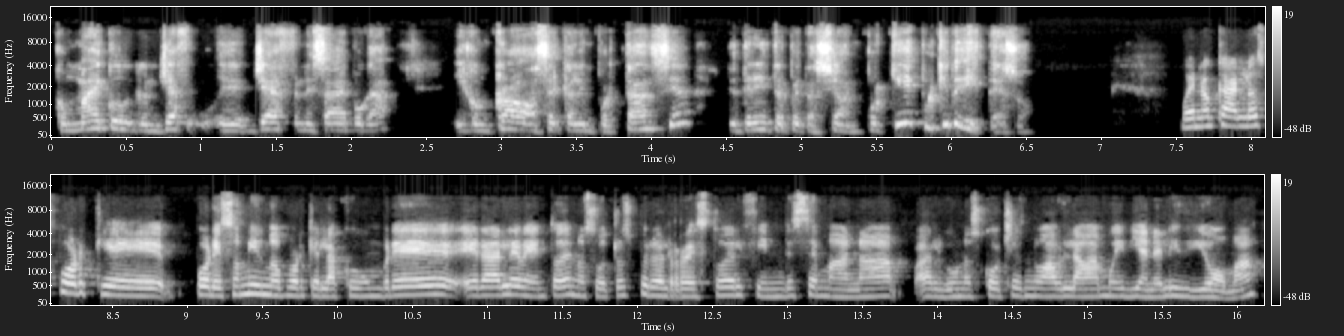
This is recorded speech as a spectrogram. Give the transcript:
con Michael, con Jeff, eh, Jeff en esa época y con Carl acerca de la importancia de tener interpretación. ¿Por qué, ¿Por qué pediste eso? Bueno, Carlos, porque por eso mismo, porque la cumbre era el evento de nosotros, pero el resto del fin de semana algunos coaches no hablaban muy bien el idioma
